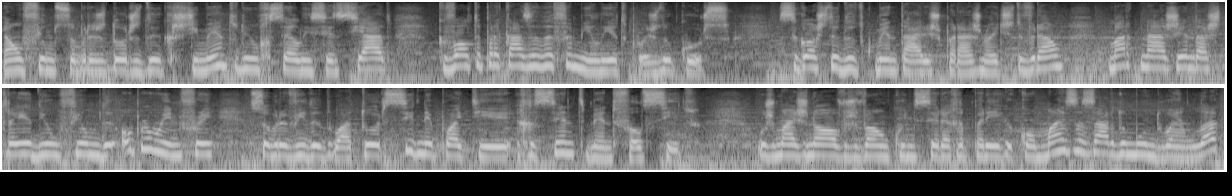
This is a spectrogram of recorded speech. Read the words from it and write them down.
É um filme sobre as dores de crescimento de um recém-licenciado que volta para casa da família depois do curso. Se gosta de documentários para as noites de verão, marque na agenda a estreia de um filme de Oprah Winfrey sobre a vida do ator Sidney Poitier, recentemente falecido. Os mais novos vão conhecer a rapariga com mais azar do mundo em Luck,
